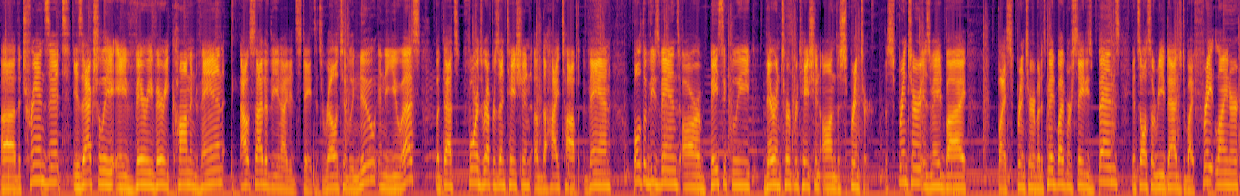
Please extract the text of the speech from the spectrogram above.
Uh, the Transit is actually a very, very common van outside of the United States. It's relatively new in the US, but that's Ford's representation of the high top van. Both of these vans are basically their interpretation on the Sprinter. The Sprinter is made by by Sprinter, but it's made by Mercedes-Benz. It's also rebadged by Freightliner.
